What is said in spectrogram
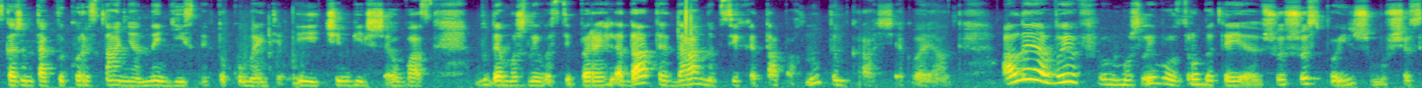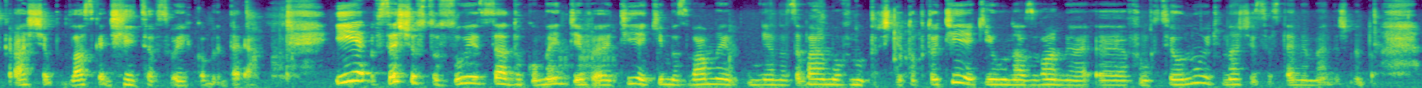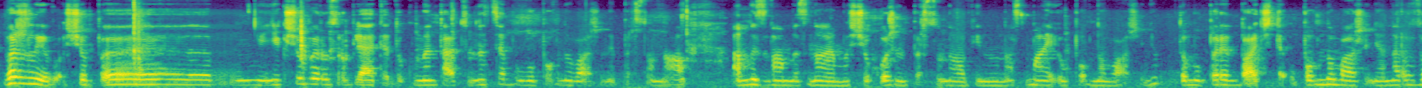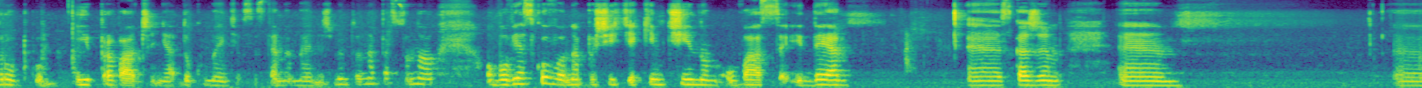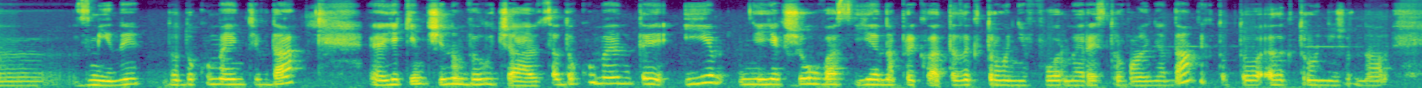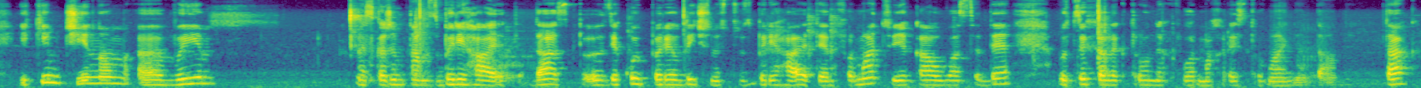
Скажімо так, використання недійсних документів, і чим більше у вас буде можливості переглядати да, на всіх етапах, ну тим краще, як варіант. Але ви, можливо, зробите щось, щось по-іншому, щось краще. Будь ласка, діліться в своїх коментарях. І все, що стосується документів, е, ті, які ми з вами е, називаємо внутрішні, тобто ті, які у нас з вами е, функціонують в нашій системі менеджменту. Важливо, щоб е, якщо ви розробляєте документацію, на це був уповноважений персонал. А ми з вами знаємо, що кожен персонал він у нас має уповноваження. Тому передбачте уповноваження на розробку і впровадження документів системи менеджменту на персонал. Обов'язково напишіть, яким чином у вас іде, е, скажімо, е, е, зміни до документів. Да? Е, яким чином вилучаються документи, і якщо у вас є, наприклад, електронні форми реєстрування даних, тобто електронні журнали, яким чином е, ви, скажімо там, зберігаєте, да, з якою періодичністю зберігаєте інформацію, яка у вас іде в цих електронних формах реєстрування даних. Так?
